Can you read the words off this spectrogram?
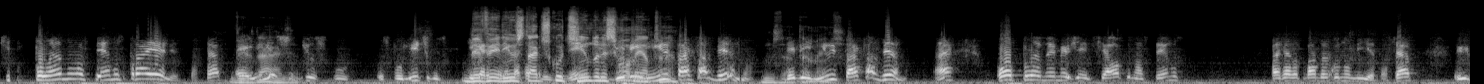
Que plano nós temos para eles, tá certo? Verdade. É isso que os, os políticos deveriam estar discutindo nesse deveriam momento. Né? estar fazendo. Exatamente. Deveriam estar fazendo. Né? O plano emergencial que nós temos para a economia, tá certo? E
